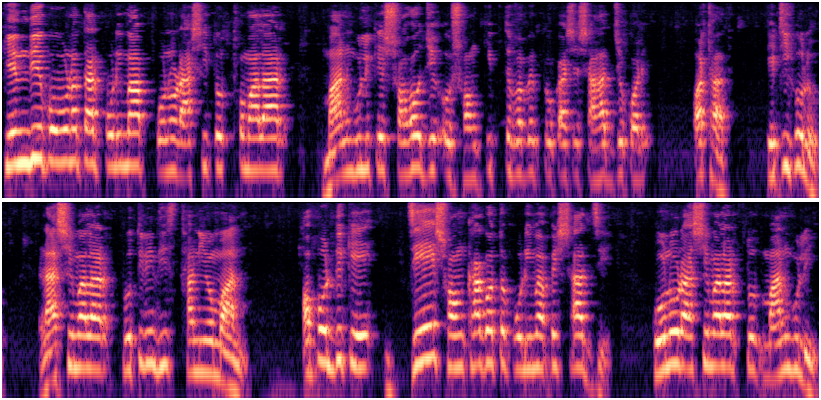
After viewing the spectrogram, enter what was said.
কেন্দ্রীয় প্রবণতার পরিমাপ, কোনো রাশি তথ্যমালার মানগুলিকে সহজে ও সংক্ষিপ্তভাবে প্রকাশে সাহায্য করে। অর্থাৎ, এটি হলো রাশিমালার প্রতিনিধি স্থানীয় মান। অপরদিকে, যে সংখ্যাগত পরিমাপের সাহায্যে কোনো রাশিমালার মানগুলি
